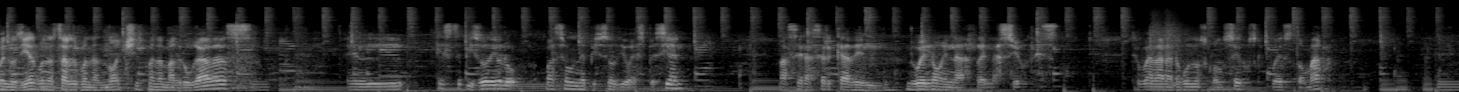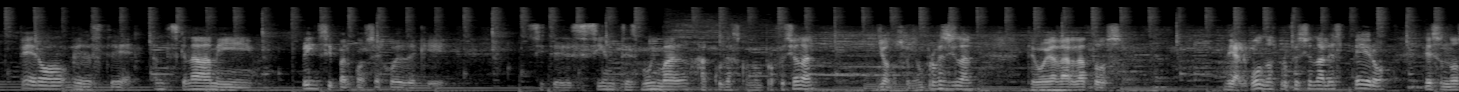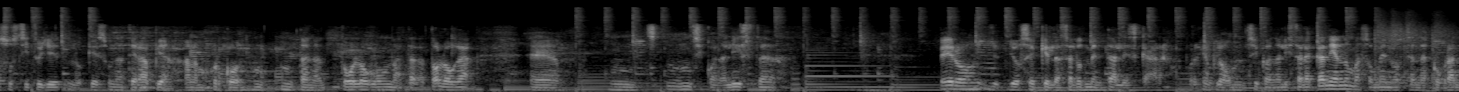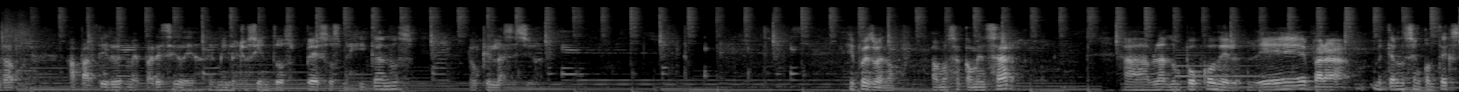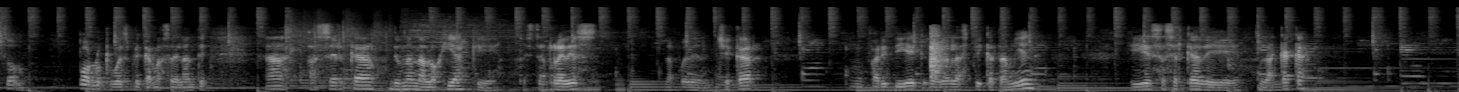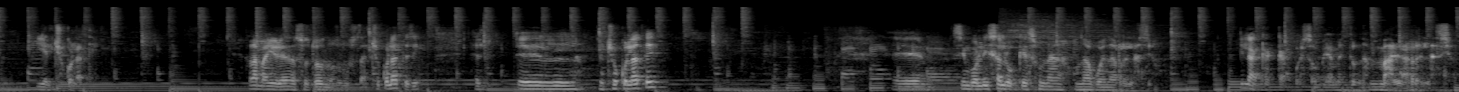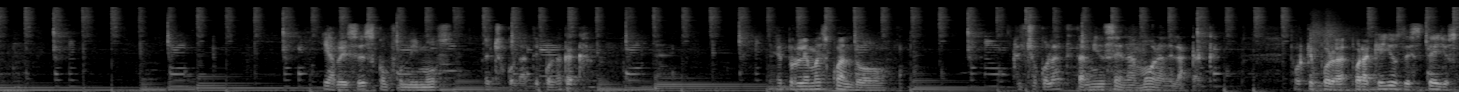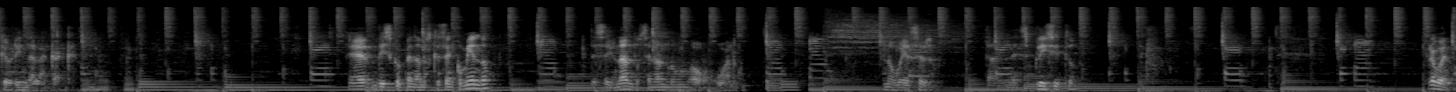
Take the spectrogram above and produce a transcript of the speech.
Buenos días, buenas tardes, buenas noches, buenas madrugadas. este episodio va a ser un episodio especial. Va a ser acerca del duelo en las relaciones. Te voy a dar algunos consejos que puedes tomar. Pero este, antes que nada, mi principal consejo es de que si te sientes muy mal, acudas con un profesional. Yo no soy un profesional. Te voy a dar datos de algunos profesionales, pero eso no sustituye lo que es una terapia, a lo mejor con un, tanatólogo, una tanatóloga, eh, un, psicoanalista. Pero yo, sé que la salud mental es cara. Por ejemplo, un psicoanalista lacaniano más o menos te anda cobrando a partir, me parece, de, de 1800 pesos mexicanos, lo que es la sesión. Y pues bueno, vamos a comenzar hablando un poco de, para meternos en contexto, por lo que voy a explicar más adelante, acerca de una analogía que está en redes, la pueden checar. Farid Diek la explica también, y es acerca de la caca y el chocolate. A la mayoría de nosotros nos gusta el chocolate, sí. El, chocolate eh, simboliza lo que es una buena relación y la caca, pues obviamente una mala relación. Y a veces confundimos el chocolate con la caca. El problema es cuando el chocolate también se enamora de la caca. Porque por, por aquellos destellos que brinda la caca. Eh, disculpen a los que estén comiendo, desayunando, cenando o algo. No voy a ser tan explícito. Pero bueno,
